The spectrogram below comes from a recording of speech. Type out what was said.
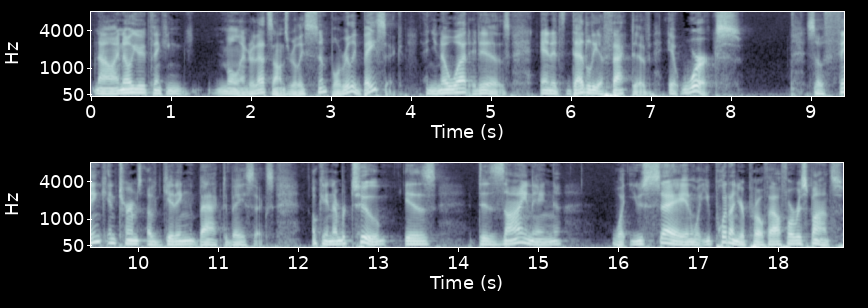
Now, I know you're thinking, Molander, that sounds really simple, really basic. And you know what? It is. And it's deadly effective. It works. So think in terms of getting back to basics. Okay, number two is designing what you say and what you put on your profile for response.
